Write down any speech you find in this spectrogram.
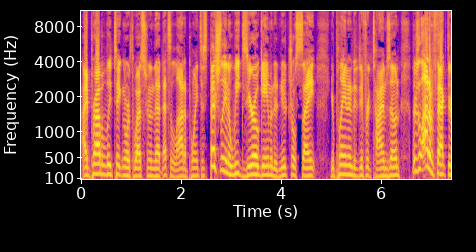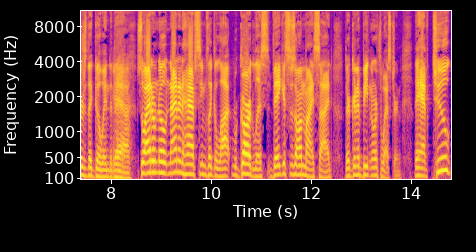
I'd probably take Northwestern in that. That's a lot of points, especially in a week zero game at a neutral site. You're playing in a different time zone. There's a lot of factors that go into that. Yeah. So I don't know. Nine and a half seems like a lot. Regardless, Vegas is on my side. They're going to beat Northwestern. They have two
